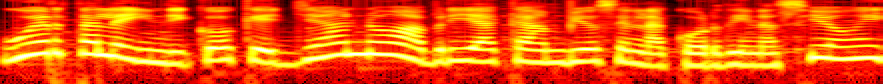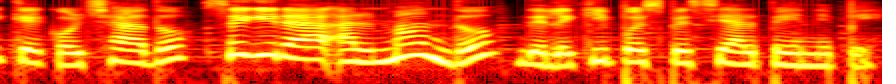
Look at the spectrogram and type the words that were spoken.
Huerta le indicó que ya no habría cambios en la coordinación y que Colchado seguirá al mando del equipo especial PNP.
